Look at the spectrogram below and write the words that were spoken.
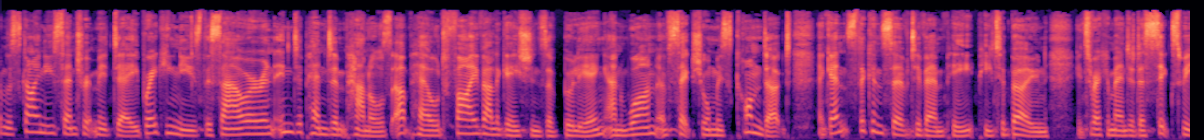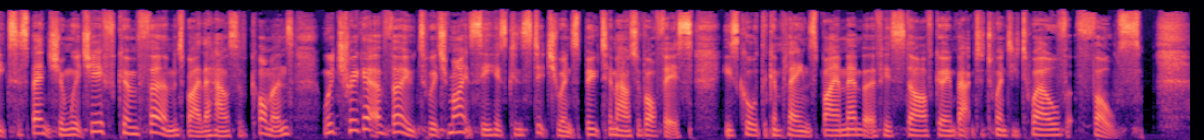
From the Sky News Centre at midday, breaking news this hour an independent panels upheld five allegations of bullying and one of sexual misconduct against the Conservative MP Peter Bone. It's recommended a six week suspension, which, if confirmed by the House of Commons, would trigger a vote which might see his constituents boot him out of office. He's called the complaints by a member of his staff going back to 2012 false.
